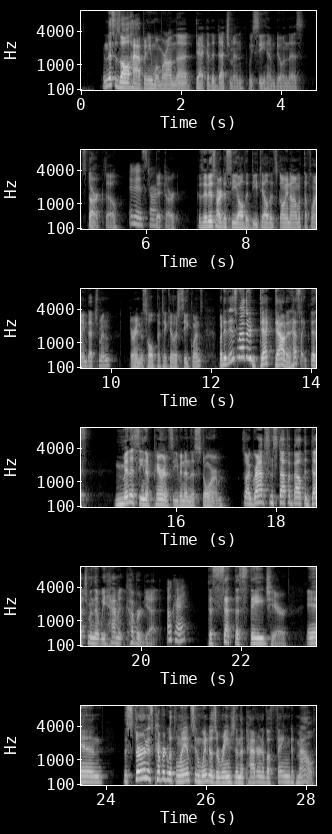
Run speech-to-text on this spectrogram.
and this is all happening when we're on the deck of the Dutchman. We see him doing this. It's dark, though It is dark. A bit dark because it is hard to see all the detail that's going on with the Flying Dutchman during this whole particular sequence. But it is rather decked out and has like this menacing appearance even in the storm. So I grabbed some stuff about the Dutchman that we haven't covered yet. Okay. to set the stage here. And the stern is covered with lamps and windows arranged in the pattern of a fanged mouth.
